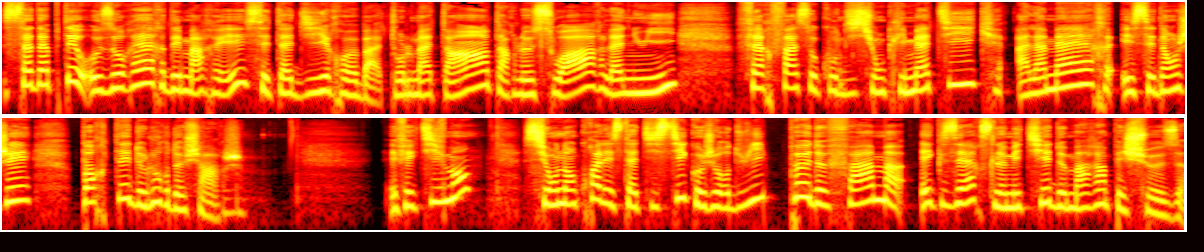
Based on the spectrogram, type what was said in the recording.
S'adapter aux horaires des marées, c'est-à-dire euh, bah, tôt le matin, tard le soir, la nuit, faire face aux conditions climatiques, à la mer et ses dangers, porter de lourdes charges. Effectivement, si on en croit les statistiques aujourd'hui, peu de femmes exercent le métier de marin-pêcheuse.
